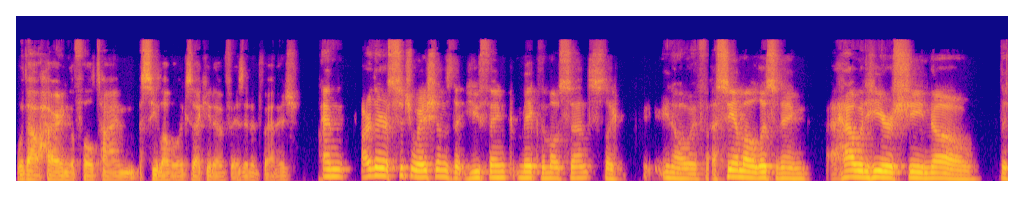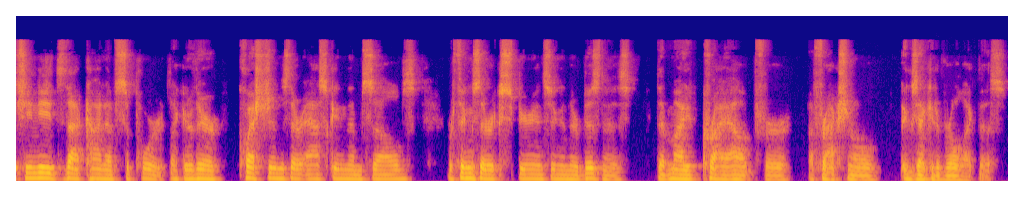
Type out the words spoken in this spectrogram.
without hiring a full time C level executive is an advantage. And are there situations that you think make the most sense? Like, you know, if a CMO listening, how would he or she know that she needs that kind of support? Like, are there questions they're asking themselves or things they're experiencing in their business that might cry out for a fractional executive role like this?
